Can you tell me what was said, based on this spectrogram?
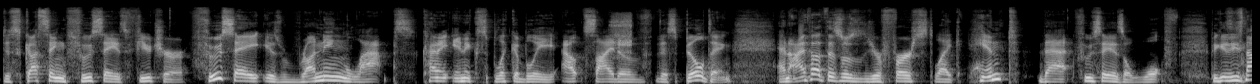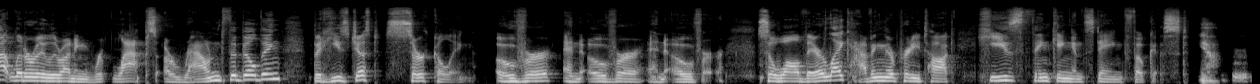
discussing Fuse's future, Fuse is running laps kind of inexplicably outside of this building. And I thought this was your first like hint that Fuse is a wolf because he's not literally running r- laps around the building, but he's just circling over and over and over. So while they're like having their pretty talk, he's thinking and staying focused. Yeah. Mm-hmm.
